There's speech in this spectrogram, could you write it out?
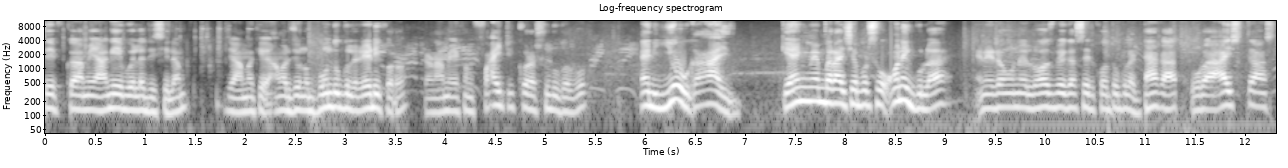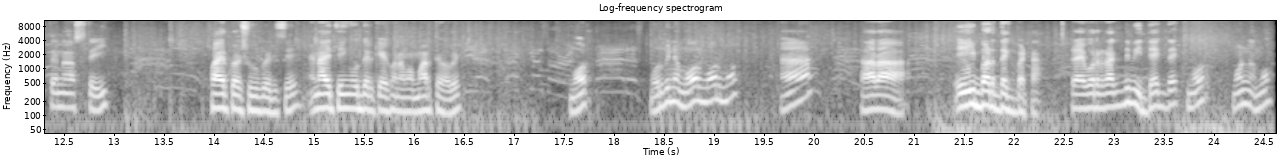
সেফকে আমি আগেই বলে দিছিলাম যে আমাকে, আমার জন্য বন্দুকগুলো রেডি করো, কারণ আমি এখন ফাইট করা শুরু করব। And you guy gang member আইসে পড়ছে অনেকগুলা অ্যান্ড এটা মনে লস ভেগাসের কতগুলো ডাকাত, ওরা আসতে আসতে না আসতেই ফায়ার করা শুরু করে দিছে। অ্যান্ড আই থিঙ্ক ওদেরকে এখন আমার মারতে হবে। মর, মরবি না? মর মর মর। হ্যাঁ? তারা, এইবার দেখ বেটা ড্রাইভারে রাখ দিবি, দেখ দেখ, মর মর না, মর।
